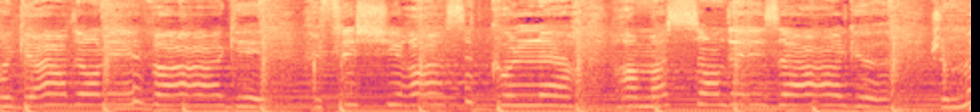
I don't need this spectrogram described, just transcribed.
regardant les vagues et réfléchir à cette colère, ramassant des algues. Je me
